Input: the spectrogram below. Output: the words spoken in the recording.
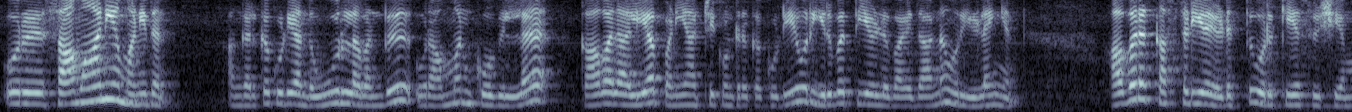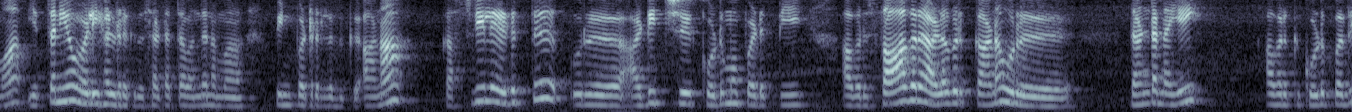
ஒரு சாமானிய மனிதன் அங்கே இருக்கக்கூடிய அந்த ஊரில் வந்து ஒரு அம்மன் கோவிலில் காவலாளியாக பணியாற்றி கொண்டிருக்கக்கூடிய ஒரு இருபத்தி ஏழு வயதான ஒரு இளைஞன் அவரை கஸ்டடியில் எடுத்து ஒரு கேஸ் விஷயமா எத்தனையோ வழிகள் இருக்குது சட்டத்தை வந்து நம்ம பின்பற்றுறதுக்கு. ஆனால் கஸ்டடியில் எடுத்து ஒரு அடித்து கொடுமைப்படுத்தி அவர் சாகிற அளவிற்கான ஒரு தண்டனையை அவருக்கு கொடுப்பது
